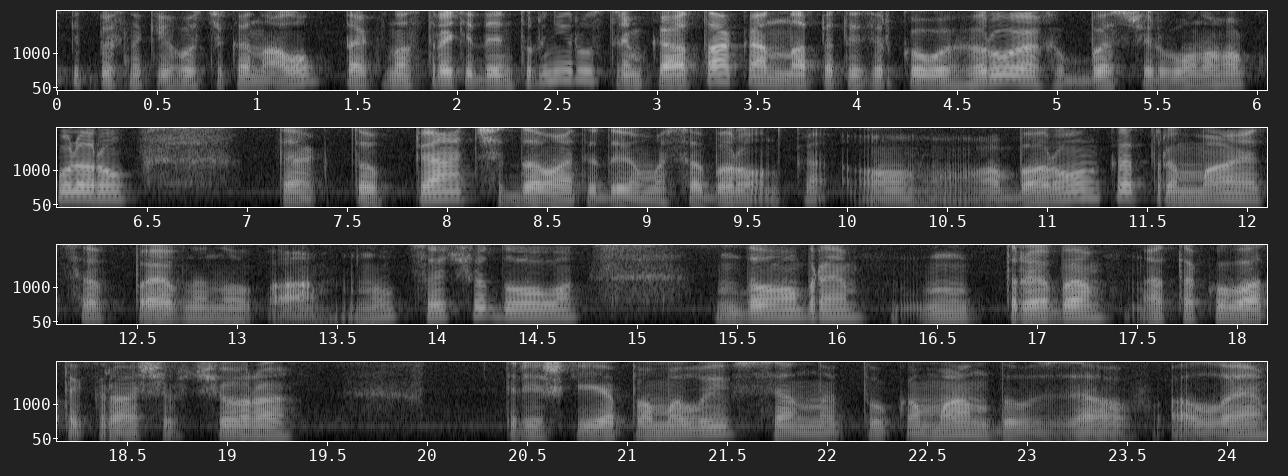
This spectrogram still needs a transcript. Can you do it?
підписники гості каналу. Так, в нас третій день турніру, стрімка атака на п'ятизіркових героях без червоного кольору. Так, топ-5. Давайте дивимося оборонка. Ого, оборонка тримається впевнено А. Ну, це чудово. Добре. Треба атакувати краще. Вчора трішки я помилився, не ту команду взяв, але.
